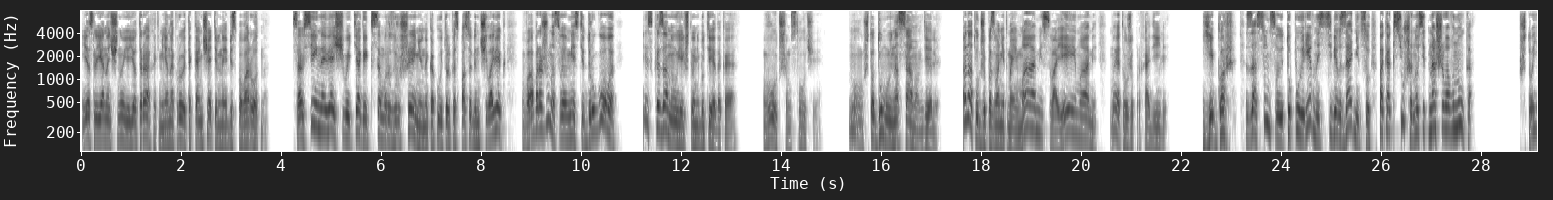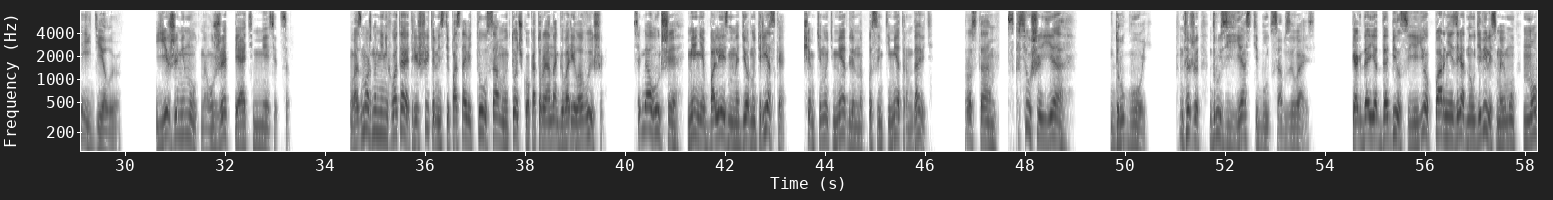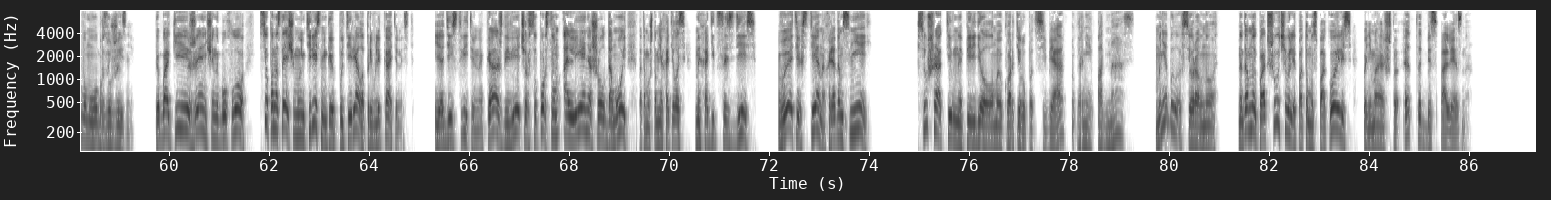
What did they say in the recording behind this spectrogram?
Если я начну ее трахать, меня накроет окончательно и бесповоротно. Со всей навязчивой тягой к саморазрушению, на какую только способен человек, воображу на своем месте другого и сказану ей что-нибудь эдакое. В лучшем случае. Ну, что думаю на самом деле. Она тут же позвонит моей маме, своей маме. Мы это уже проходили. «Егор, засунь свою тупую ревность себе в задницу, пока Ксюша носит нашего внука!» Что я и делаю. Ежеминутно, уже пять месяцев. Возможно, мне не хватает решительности поставить ту самую точку, о которой она говорила выше. Всегда лучше менее болезненно дернуть резко, чем тянуть медленно по сантиметрам, да ведь? Просто с Ксюшей я другой. Даже друзья стебутся, обзываясь. Когда я добился ее, парни изрядно удивились моему новому образу жизни. Кабаки, женщины, бухло – все по-настоящему интересненькое потеряло привлекательность. Я действительно каждый вечер с упорством оленя шел домой, потому что мне хотелось находиться здесь, в этих стенах, рядом с ней. Ксюша активно переделала мою квартиру под себя, ну, вернее, под нас. Мне было все равно. Надо мной подшучивали, потом успокоились, понимая, что это бесполезно.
